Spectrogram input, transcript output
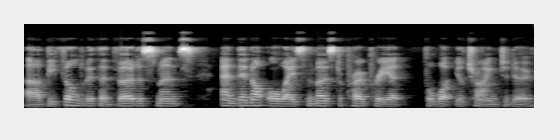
uh, be filled with advertisements, and they're not always the most appropriate for what you're trying to do.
